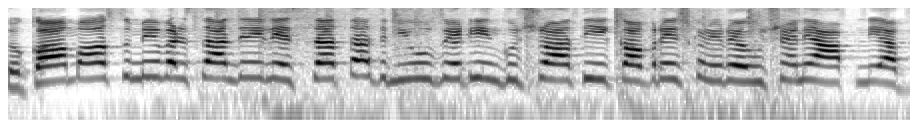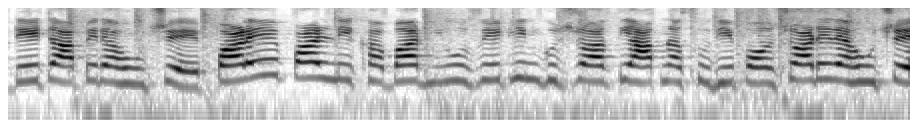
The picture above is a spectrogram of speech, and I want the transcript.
તો કમોસમી વરસાદને લઈને સતત ન્યૂઝ એટીન ગુજરાતી કવરેજ કરી રહ્યું છે અને આપને અપડેટ આપી રહ્યું છે. પળે પળની ખબર ન્યૂઝ એટીન ગુજરાતી આપના સુધી પહોંચાડી રહ્યું છે.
